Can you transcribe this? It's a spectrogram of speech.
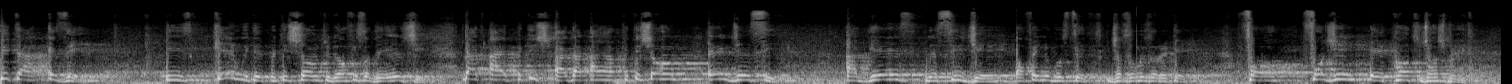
Peter Eze. He came with a petition to the office of the AG that I, petition, uh, that I have petitioned NJC against the CJ of Enugu State, Joseph Mizoreke, for forging a court judgment.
